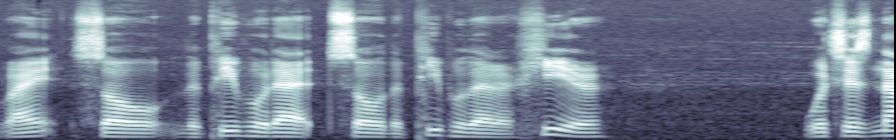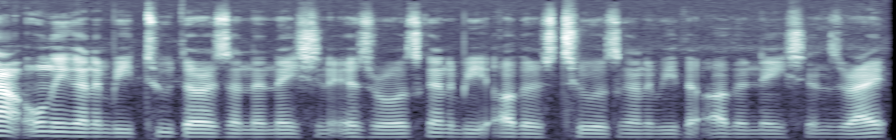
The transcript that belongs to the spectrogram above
Right? So the people that so the people that are here, which is not only going to be two thirds of the nation of Israel, it's going to be others too. It's going to be the other nations, right?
